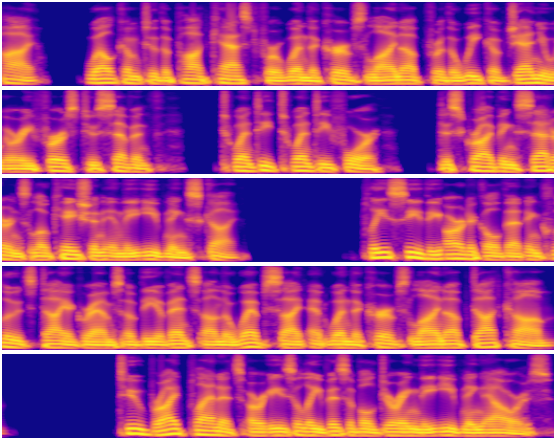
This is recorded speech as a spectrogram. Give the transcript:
Hi, welcome to the podcast for When the Curves Line Up for the week of January 1st to 7th, 2024, describing Saturn's location in the evening sky. Please see the article that includes diagrams of the events on the website at whenthecurveslineup.com. Two bright planets are easily visible during the evening hours.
